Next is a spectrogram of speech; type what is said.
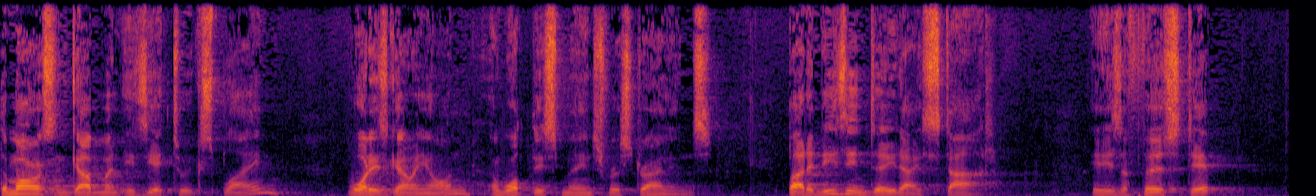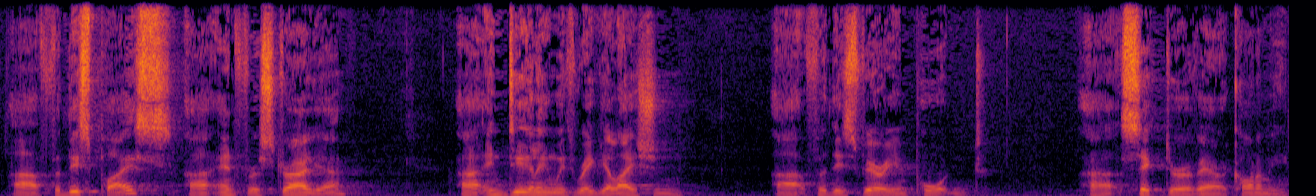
The Morrison government is yet to explain what is going on and what this means for Australians. But it is indeed a start. It is a first step uh, for this place uh, and for Australia uh, in dealing with regulation uh, for this very important uh, sector of our economy.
